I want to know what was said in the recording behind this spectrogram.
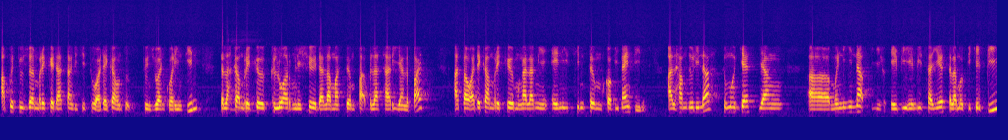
apa tujuan mereka datang di situ? Adakah untuk tujuan kuarantin? Telahkah mereka keluar Malaysia dalam masa 14 hari yang lepas? Atau adakah mereka mengalami any symptom COVID-19? Alhamdulillah, semua guest yang uh, menginap di Airbnb saya selama PKP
